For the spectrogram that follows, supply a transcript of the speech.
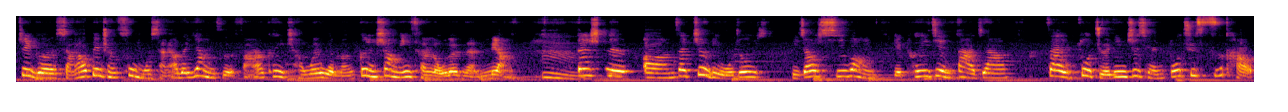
这个想要变成父母想要的样子，反而可以成为我们更上一层楼的能量。嗯，但是，嗯、呃，在这里我就比较希望也推荐大家，在做决定之前多去思考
